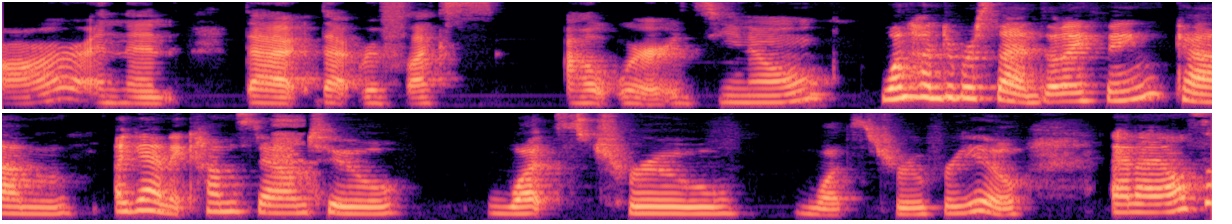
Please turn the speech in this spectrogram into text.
are and then that that reflects outwards you know? 100% and i think um again it comes down to what's true what's true for you and i also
